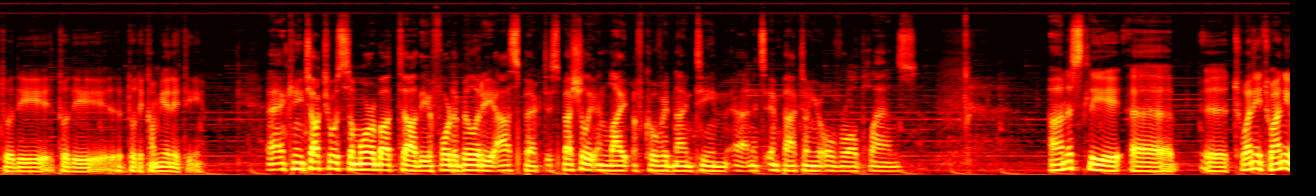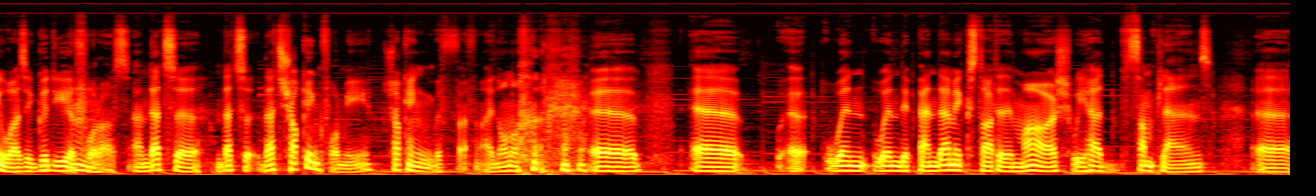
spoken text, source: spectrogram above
to the to the to the community And can you talk to us some more about uh, the affordability aspect, especially in light of COVID 19 and its impact on your overall plans? honestly uh, uh, 2020 was a good year Mm. for us and that's uh, that's uh, that's shocking for me shocking with i don't know. Uh, uh, uh, when when the pandemic started in march we had some plans uh,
